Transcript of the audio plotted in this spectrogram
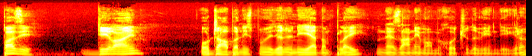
pazi, D-line, od džaba nismo videli ni jedan play, ne zanima me, hoću da vidim da igra.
